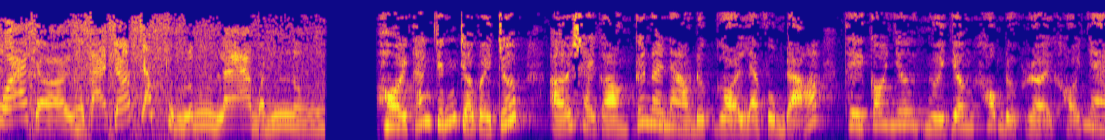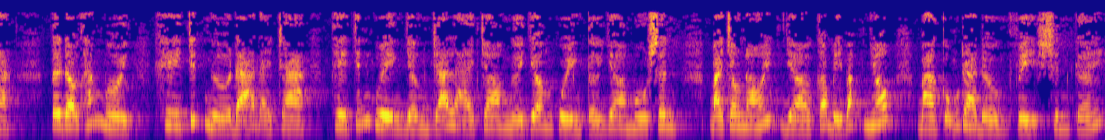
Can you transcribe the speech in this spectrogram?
quá trời, người ta chết chóc tùm lum la bệnh rồi. Hồi tháng 9 trở về trước, ở Sài Gòn cứ nơi nào được gọi là vùng đỏ thì coi như người dân không được rời khỏi nhà. Từ đầu tháng 10, khi chích ngừa đã đại trà thì chính quyền dần trả lại cho người dân quyền tự do mưu sinh. Bà Châu nói giờ có bị bắt nhốt, bà cũng ra đường vì sinh kế.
